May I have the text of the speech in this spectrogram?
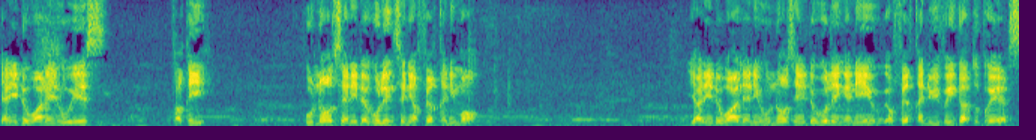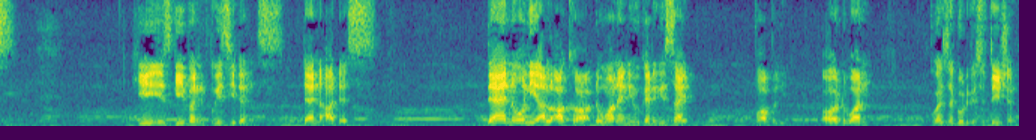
Yani the one who is faqih. Who knows any the rulings any of fiqh anymore. Yani the one any who knows any the ruling any of fiqh and with regard to prayers. He is given precedence than others. Then only al akra, the one any who can recite properly. Or the one who has a good recitation.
